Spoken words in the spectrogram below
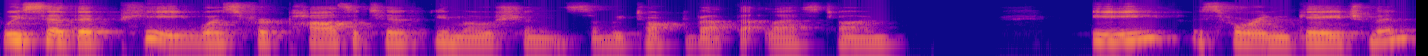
we said that P was for positive emotions, and we talked about that last time. E is for engagement.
